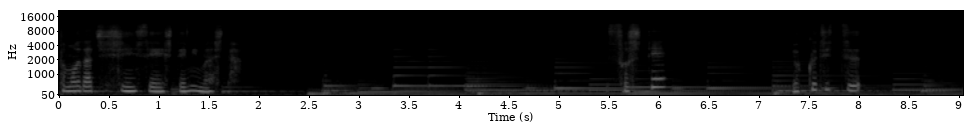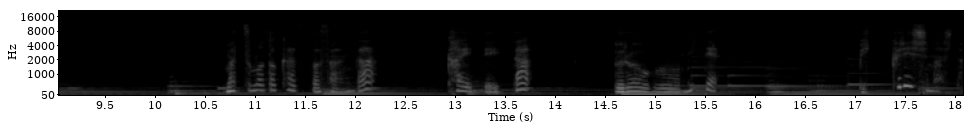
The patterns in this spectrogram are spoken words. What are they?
友達申請してみました。そして翌日松本和人さんが書いていたブログを見てくりしました。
